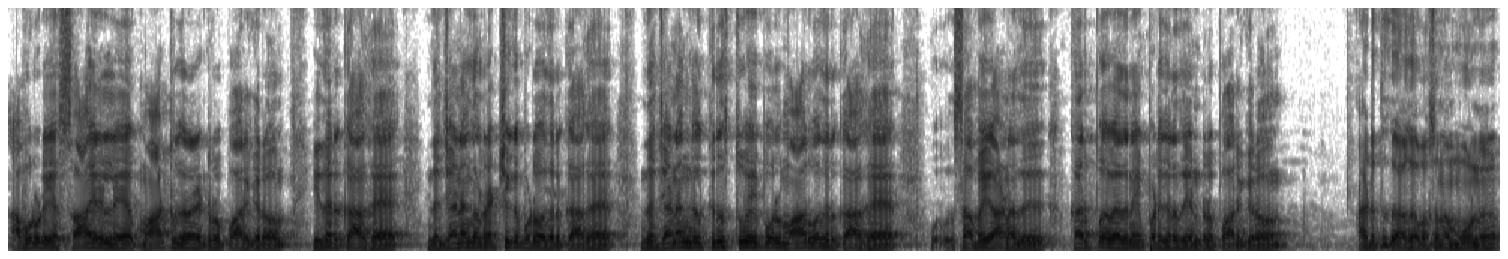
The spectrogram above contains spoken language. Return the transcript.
அவருடைய சாயலிலே மாற்றுகிறார் என்று பார்க்கிறோம். இதற்காக இந்த ஜனங்கள் ரட்சிக்கப்படுவதற்காக இந்த ஜனங்கள் கிறிஸ்துவை போல் மாறுவதற்காக சபையானது கற்ப வேதனைப்படுகிறது என்று பார்க்கிறோம். அடுத்ததாக வசனம் மூணு.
